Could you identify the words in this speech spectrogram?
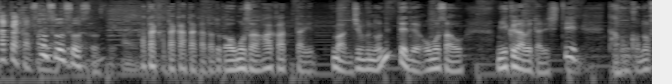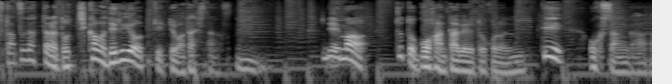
カタカタね。そうそうそうそう。はい。カタカタカタカタとか重さを測ったり、まあ自分のね、手で重さを見比べたりして、多分この2つだったらどっちかは出るよって言って渡したんです。うんで、まあ、ちょっとご飯食べるところに行って、奥さんが、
